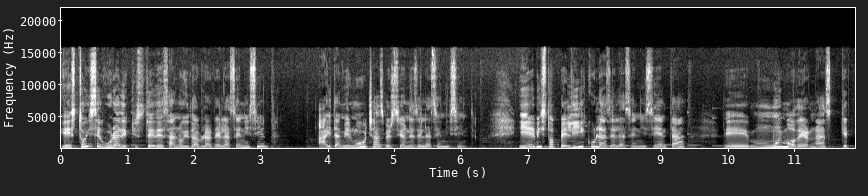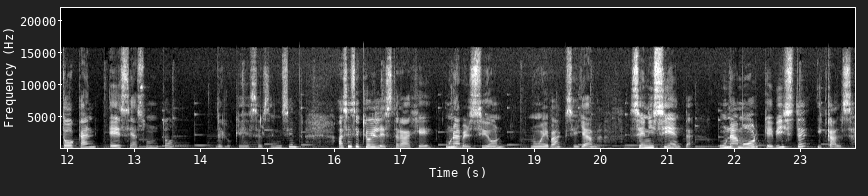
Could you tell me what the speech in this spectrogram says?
Estoy segura de que ustedes han oído hablar de la Cenicienta. Hay también muchas versiones de la Cenicienta. Y he visto películas de la Cenicienta eh, muy modernas que tocan ese asunto de lo que es ser Cenicienta. Así es que hoy les traje una versión nueva que se llama Cenicienta, un amor que viste y calza.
